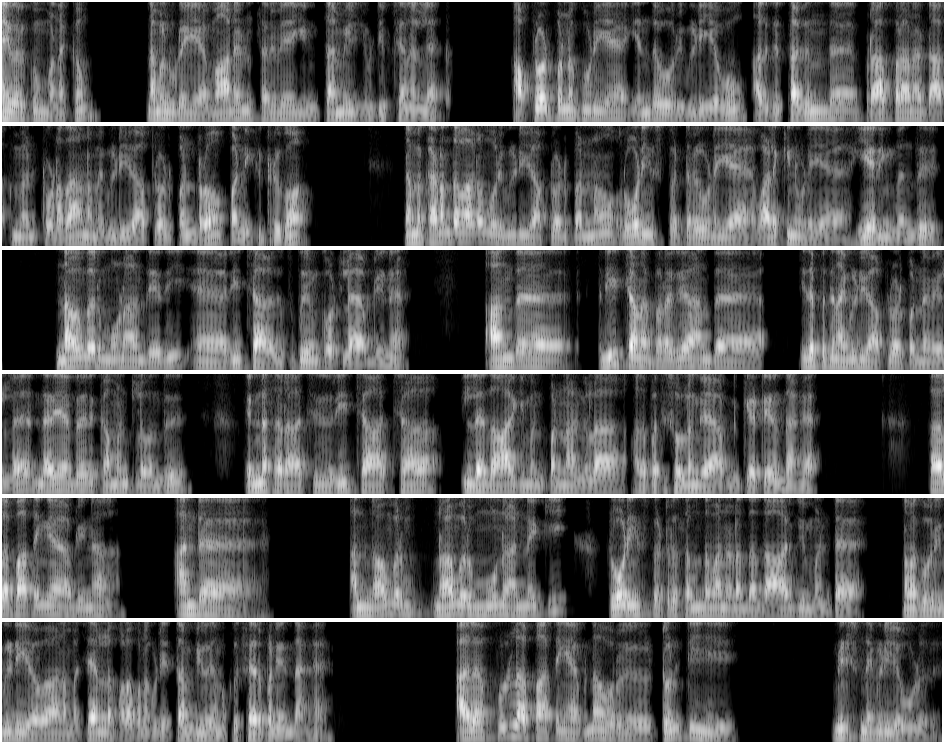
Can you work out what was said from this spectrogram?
அனைவருக்கும் வணக்கம். நம்மளுடைய modern survey in Tamil YouTube சேனலில் அப்லோட் பண்ணக்கூடிய எந்த ஒரு வீடியோவும், அதுக்கு தகுந்த ப்ராப்பரான டாக்குமெண்ட்டோட தான் நம்ம வீடியோ அப்லோட் பண்ணுறோம் பண்ணிக்கிட்டு இருக்கோம். நம்ம கடந்த வாரம் ஒரு வீடியோ அப்லோட் பண்ணோம். ரோடு இன்ஸ்பெக்டருடைய வழக்கினுடைய ஹியரிங் வந்து நவம்பர் மூணாம் தேதி ரீச் ஆகுது சுப்ரீம் கோர்ட்டில் அப்படின்னு. அந்த ரீச் ஆன பிறகு அந்த இதை பற்றி நான் வீடியோ அப்லோட் பண்ணவே இல்லை நிறைய பேர் கமெண்ட்டில் வந்து, "என்ன சார் ஆச்சு? ரீச் ஆச்சா? இல்லை ஏதோ ஆர்கியூமெண்ட் பண்ணாங்களா? அதை பற்றி சொல்லுங்க" அப்படின்னு கேட்டே இருந்தாங்க. அதில் பார்த்தீங்க அப்படின்னா, அந்த அந்த நவம்பர் நவம்பர் மூணு அன்னைக்கு ரோடு இன்ஸ்பெக்டர் சம்மந்தமாக நடந்த அந்த ஆர்கியுமென்ட்ட நமக்கு ஒரு வீடியோவாக நம்ம சேனலில் ஃபாலோ பண்ணக்கூடிய தம்பி நமக்கு ஷேர் பண்ணியிருந்தாங்க. அதில் ஃபுல்லாக பார்த்தீங்க அப்படின்னா, ஒரு 20 மினிட்ஸ் இந்த வீடியோ ஓடுது.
